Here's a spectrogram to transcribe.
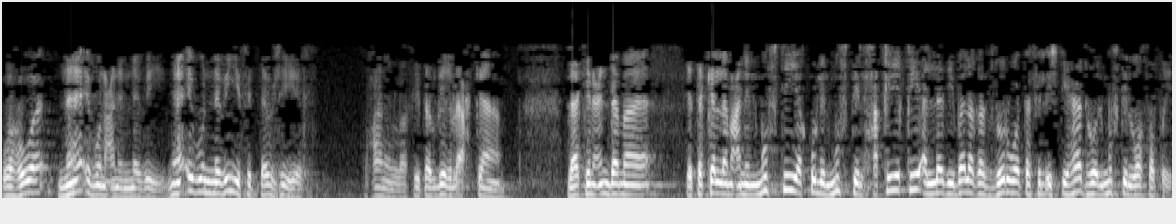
وهو نائب عن النبي نائب النبي في التبليغ. سبحان الله في تبليغ الأحكام. لكن عندما يتكلم عن المفتي يقول المفتي الحقيقي الذي بلغ الذروة في الاجتهاد هو المفتي الوسطي.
